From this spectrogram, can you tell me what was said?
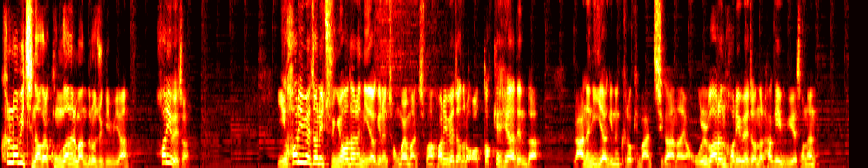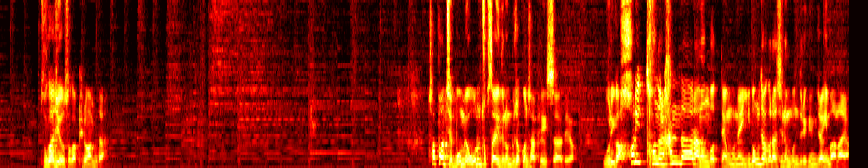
클럽이 지나갈 공간을 만들어주기 위한 허리 회전. 이 허리 회전이 중요하다는 이야기는 정말 많지만 허리 회전을 어떻게 해야 된다 라는 이야기는 그렇게 많지가 않아요. 올바른 허리 회전을 하기 위해서는 두 가지 요소가 필요합니다. 첫 번째, 몸의 오른쪽 사이드는 무조건 잡혀 있어야 돼요. 우리가 허리 턴을 한다라는 것 때문에 이 동작을 하시는 분들이 굉장히 많아요.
